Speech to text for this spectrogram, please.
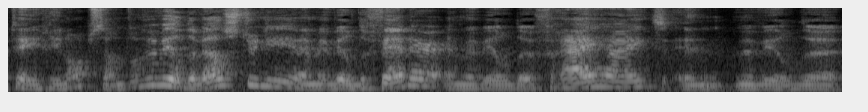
tegen in opstand. Want we wilden wel studeren en we wilden verder en we wilden vrijheid en we wilden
